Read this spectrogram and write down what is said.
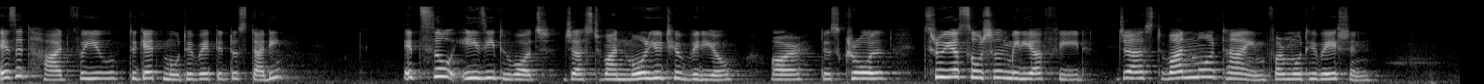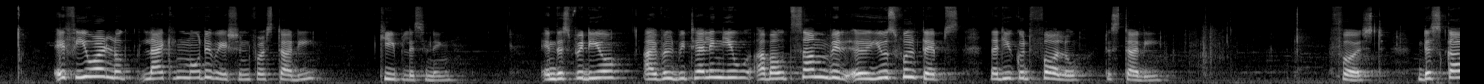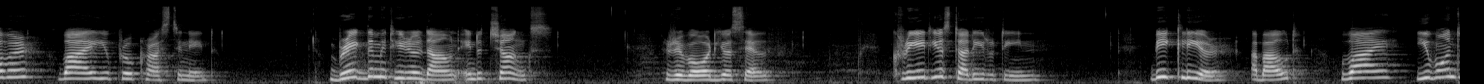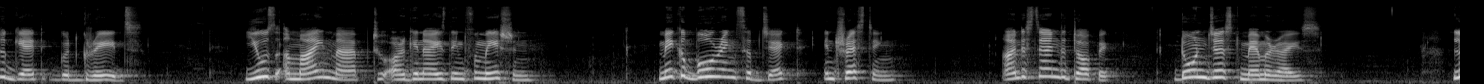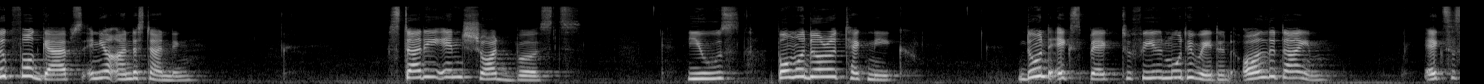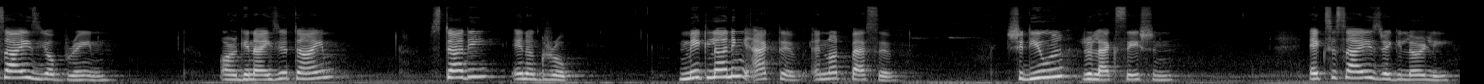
Is it hard for you to get motivated to study? It's so easy to watch just one more YouTube video or to scroll through your social media feed just one more time for motivation. If you are look, lacking motivation for study, keep listening. In this video, I will be telling you about some uh, useful tips that you could follow to study. First, discover why you procrastinate. Break the material down into chunks. Reward yourself. Create your study routine. Be clear about why you want to get good grades. Use a mind map to organize the information. Make a boring subject interesting. Understand the topic. Don't just memorize. Look for gaps in your understanding. Study in short bursts. Use Pomodoro technique. Don't expect to feel motivated all the time. Exercise your brain. Organize your time. Study in a group. Make learning active and not passive. Schedule relaxation. Exercise regularly.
